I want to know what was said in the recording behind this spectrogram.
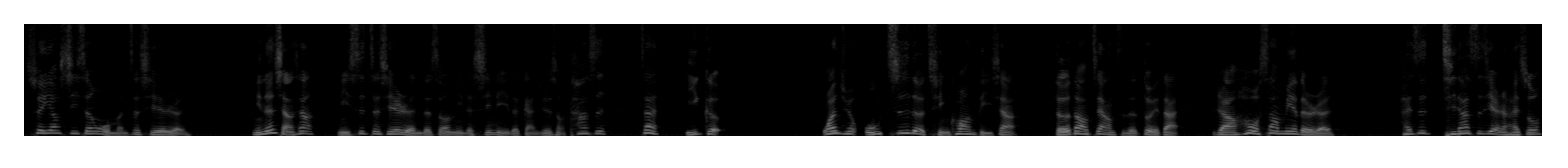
所以要牺牲我们这些人。你能想象你是这些人的时候，你的心里的感觉是什么？他是在一个完全无知的情况底下得到这样子的对待，然后上面的人还是其他世界人还说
